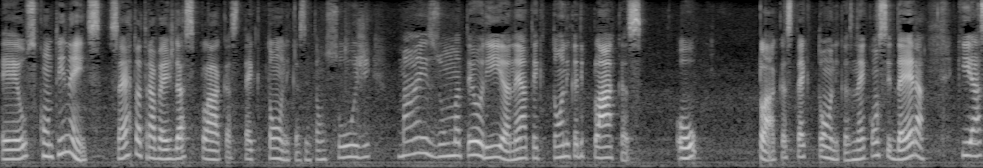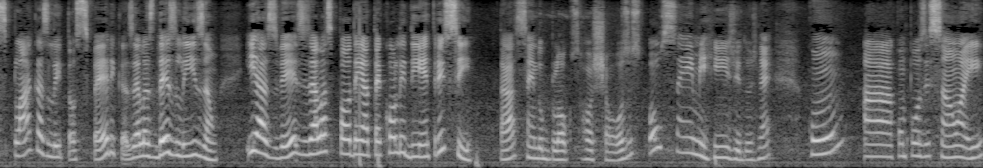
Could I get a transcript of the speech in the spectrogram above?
é, os continentes, certo? Através das placas tectônicas. Então surge mais uma teoria, né? A tectônica de placas ou placas tectônicas, né? Considera que as placas litosféricas, elas deslizam e às vezes elas podem até colidir entre si, tá? Sendo blocos rochosos ou semi-rígidos, né? Com a composição aí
